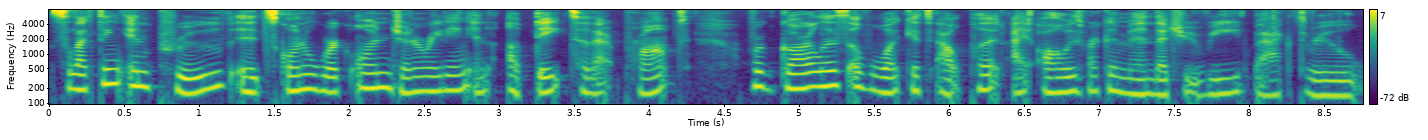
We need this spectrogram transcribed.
selecting improve, it's going to work on generating an update to that prompt. Regardless of what gets output, I always recommend that you read back through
